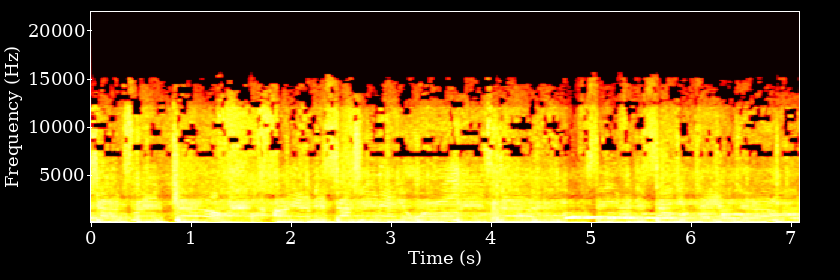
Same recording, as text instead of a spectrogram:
Judgment come. I am destruction and your world is done. See, I decide you play under my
